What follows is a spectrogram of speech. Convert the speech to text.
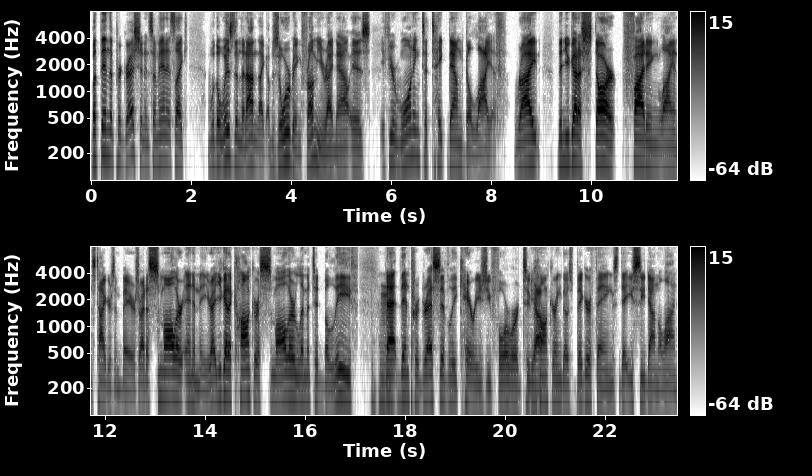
But then the progression, and so man, it's like well, the wisdom that I'm like absorbing from you right now is if you're wanting to take down Goliath, right? Then you got to start fighting lions, tigers, and bears, right? A smaller enemy, right? You got to conquer a smaller, limited belief mm-hmm. that then progressively carries you forward to yeah. conquering those bigger things that you see down the line.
